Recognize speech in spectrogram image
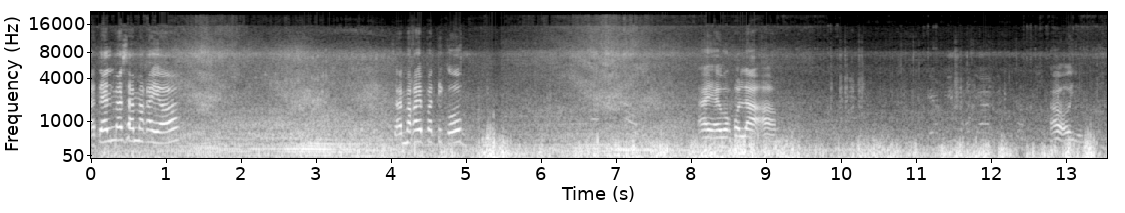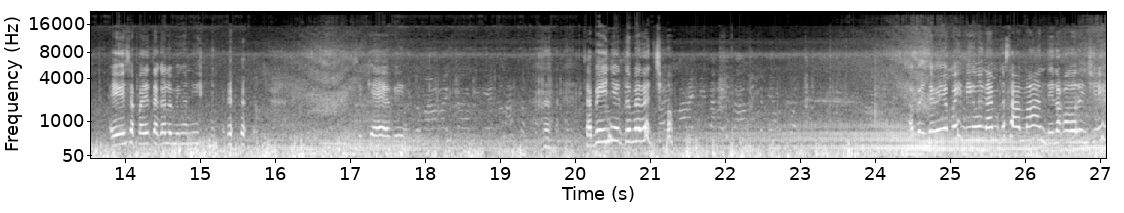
Ate Elma, sama kayo? Sama kayo patikob? Ay, ewan ko laang. Oo, yun. Ay, isa pa rin tagalumingan ni. si Kevin. Sabihin niyo, dumiretso. Abay, sabi niya pa, hindi ko namin kasama. Hindi naka-orange eh.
